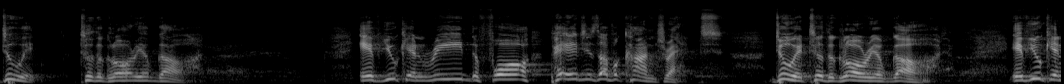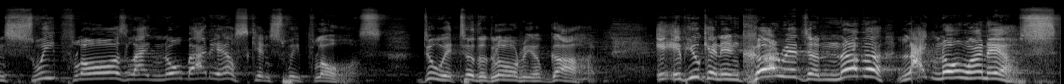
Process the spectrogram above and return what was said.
do it to the glory of God. If you can read the four pages of a contract, do it to the glory of God. If you can sweep floors like nobody else can sweep floors, do it to the glory of God. If you can encourage another like no one else,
